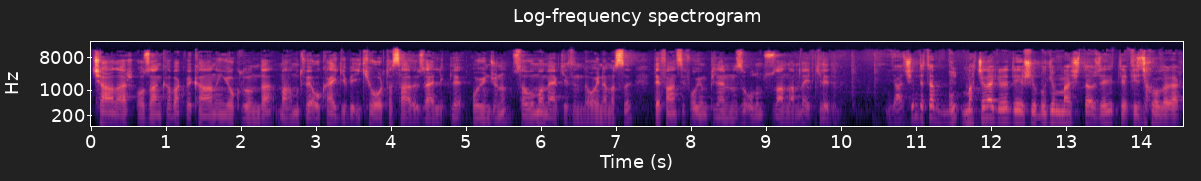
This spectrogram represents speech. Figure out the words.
Çağlar, Ozan Kabak ve Kaan'ın yokluğunda Mahmut ve Okay gibi iki orta saha özellikle oyuncunun savunma merkezinde oynaması defansif oyun planınızı olumsuz anlamda etkiledi mi? Ya şimdi tabii bu maçına göre değişiyor. Bugün maçta özellikle fizik olarak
